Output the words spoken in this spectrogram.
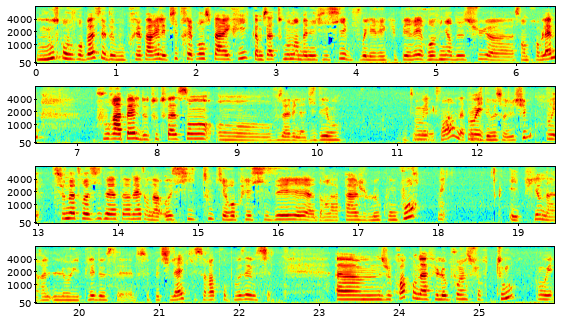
Donc nous, ce qu'on vous propose, c'est de vous préparer les petites réponses par écrit, comme ça tout le monde en bénéficie, vous pouvez les récupérer, revenir dessus euh, sans problème. Pour rappel, de toute façon, on, vous avez la vidéo de Oui. Alexandra, on a la Oui. vidéo sur YouTube. Oui. Sur notre site internet, on a aussi tout qui est reprécisé euh, dans la page Le concours. Et puis on a le replay de ce, de ce petit live qui sera proposé aussi. Euh, je crois qu'on a fait le point sur tout. Oui.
